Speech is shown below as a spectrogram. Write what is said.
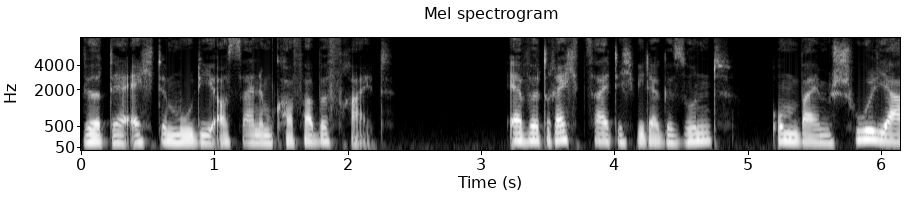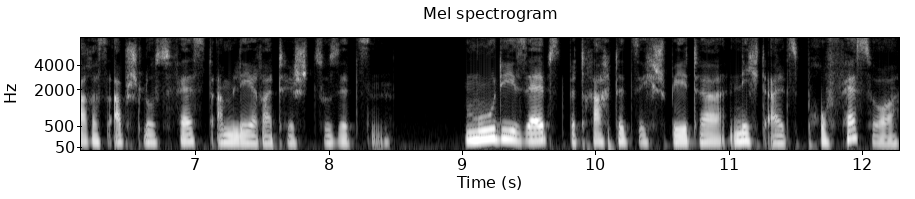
wird der echte Moody aus seinem Koffer befreit. Er wird rechtzeitig wieder gesund, um beim Schuljahresabschluss fest am Lehrertisch zu sitzen. Moody selbst betrachtet sich später nicht als Professor,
